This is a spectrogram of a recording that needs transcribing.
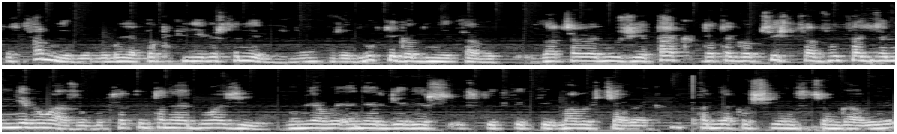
to sam nie wiem, no bo jak dopóki nie wiesz, to nie wiesz, nie? Że dwóch tygodni niecałych zacząłem już je tak do tego czyśćca wrzucać, że mi nie wyłażą, bo przed tym to nawet wyłaziły, bo miały energię, wiesz, z tych, tych, tych małych ciałek, tam jakoś ją ściągały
